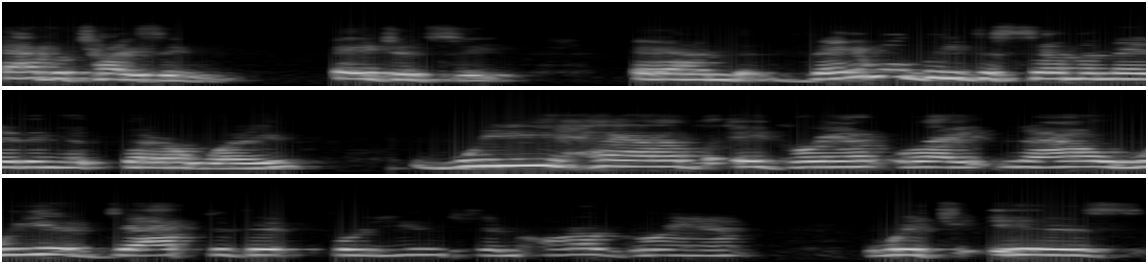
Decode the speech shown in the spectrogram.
advertising agency and they will be disseminating it their way. We have a grant right now. We adapted it for use in our grant, which is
